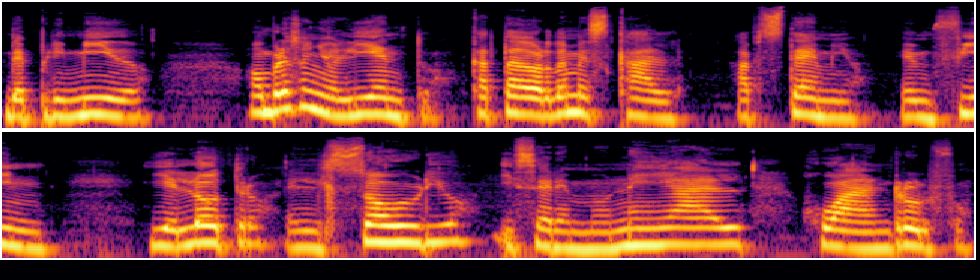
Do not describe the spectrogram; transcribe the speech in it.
deprimido, hombre soñoliento, catador de mezcal, abstemio, en fin, y el otro, el sobrio y ceremonial Juan Rulfo,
